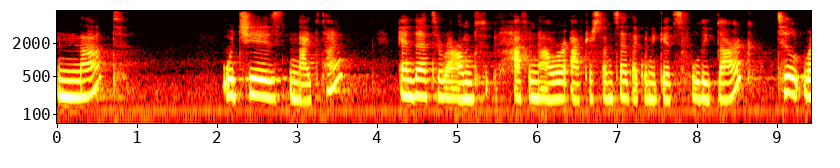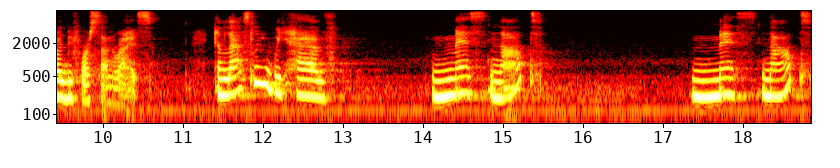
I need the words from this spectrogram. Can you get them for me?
Nat, which is nighttime. And that's around half an hour after sunset, like when it gets fully dark, till right before sunrise. And lastly, we have mesnat, mesnat,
